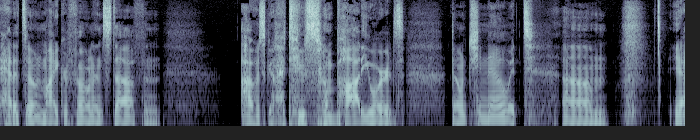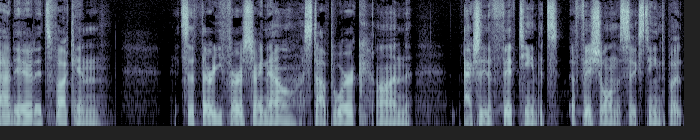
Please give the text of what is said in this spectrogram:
had its own microphone and stuff, and I was gonna do some body words. Don't you know it? Um, yeah, dude, it's fucking. It's the 31st right now. I stopped work on actually the 15th. It's official on the 16th, but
